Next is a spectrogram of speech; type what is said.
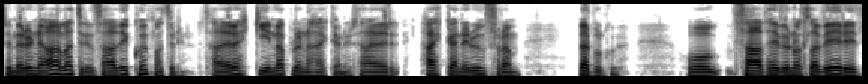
sem er unni aðalatrið, það er kaupmátturinn. Það er ekki naflunahækkanir, það er hækkanir umfram verbulgu og það hefur náttúrulega verið,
